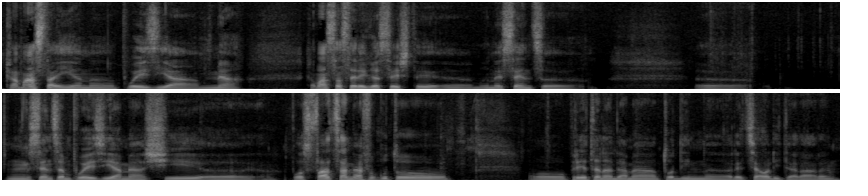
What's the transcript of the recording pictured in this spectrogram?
Cam asta e în uh, poezia mea. Cam asta se regăsește uh, în esență uh, în esență în poezia mea și postfața mi-a făcut o, o prietenă de-a mea tot din rețeaua literară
